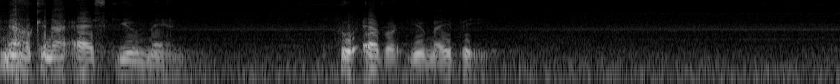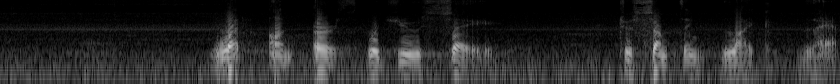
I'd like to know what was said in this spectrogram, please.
Now, can I ask you, men, whoever you may be, what on earth would you say to something like that?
